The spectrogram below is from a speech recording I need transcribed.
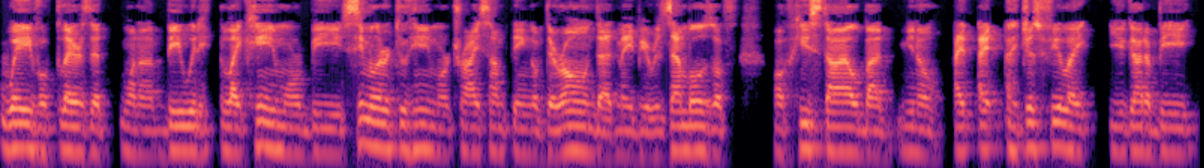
wave of players that want to be with like him or be similar to him or try something of their own that maybe resembles of of his style. But you know i i, I just feel like you got to be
